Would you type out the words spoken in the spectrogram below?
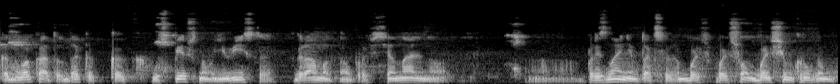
адвоката, да, как, как успешного юриста, грамотного, профессионального, э, признанием, так скажем, больш, большим, большим кругом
